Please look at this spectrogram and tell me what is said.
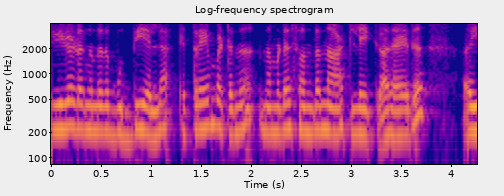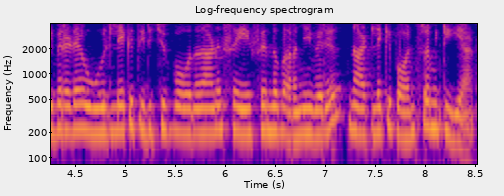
കീഴടങ്ങുന്നത് ബുദ്ധിയല്ല. എത്രയും പെട്ടെന്ന് നമ്മുടെ സ്വന്തം നാട്ടിലേക്ക് അതായത് ഇവരുടെ ഊരിലേക്ക് തിരിച്ചു പോകുന്നതാണ് സേഫ് എന്ന് പറഞ്ഞ് ഇവർ നാട്ടിലേക്ക് പോകാൻ ശ്രമിക്കുകയാണ്.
